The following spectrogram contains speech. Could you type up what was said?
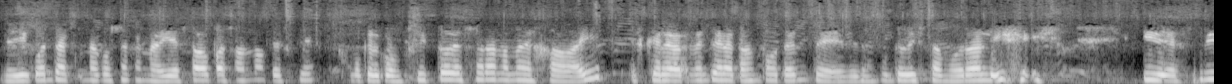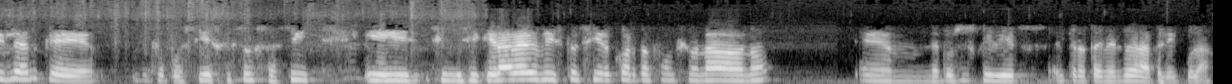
Me di cuenta de una cosa que me había estado pasando, que es que como que el conflicto de Sara no me dejaba ir. Es que realmente era tan potente desde un punto de vista moral y, y de thriller que, que pues sí, es que eso es así. Y sin ni siquiera haber visto si el corto funcionaba o no, eh, me puse a escribir el tratamiento de la película.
